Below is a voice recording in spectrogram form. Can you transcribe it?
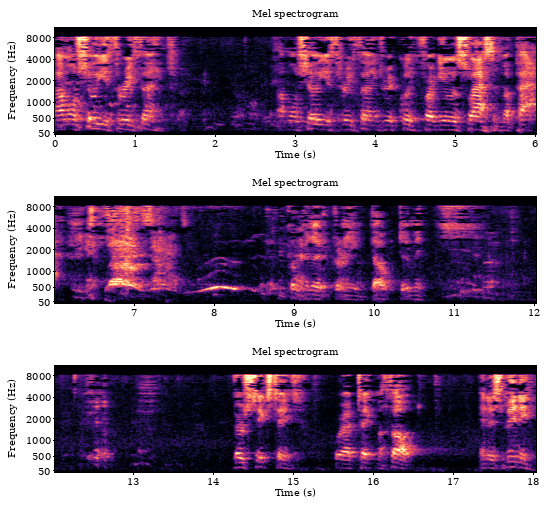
I'm going to show you three things. I'm going to show you three things real quick before I get a little slice of my pie. Yes. Cream, talk to me. Verse 16, where I take my thought. And as many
